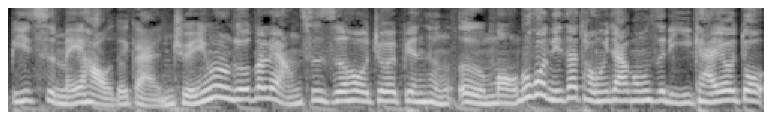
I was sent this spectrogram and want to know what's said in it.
彼此美好的感觉。因为留了两次之后，就会变成噩梦。如果你在同一家公司离开，又都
